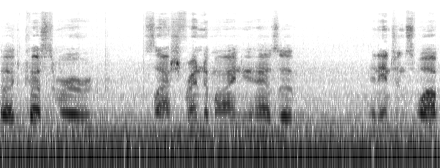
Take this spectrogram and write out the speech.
a customer slash friend of mine who has a an engine swap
